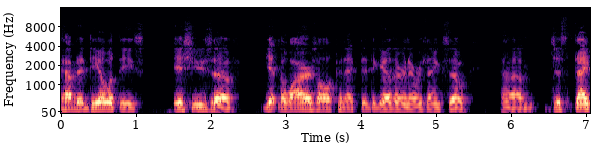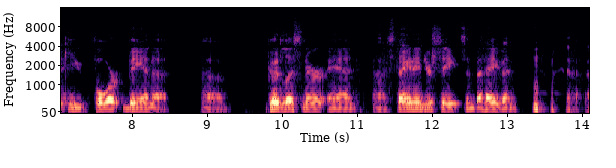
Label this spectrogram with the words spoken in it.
having to deal with these issues of getting the wires all connected together and everything. So um, just thank you for being a, a good listener and uh, staying in your seats and behaving. Uh,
